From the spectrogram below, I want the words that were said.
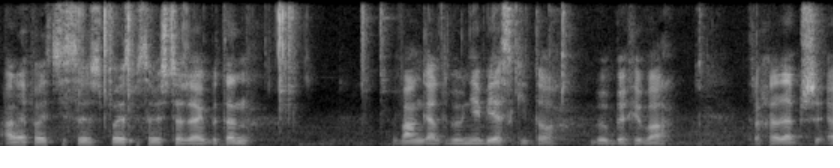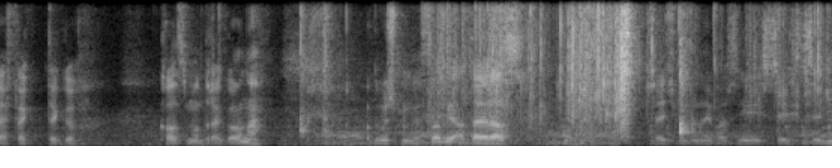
Ale powiedzcie sobie, powiedzmy sobie szczerze, jakby ten Vanguard był niebieski, to byłby chyba trochę lepszy efekt tego Cosmo Dragona. Odłóżmy go sobie, a teraz przejdźmy do najważniejszych, czyli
